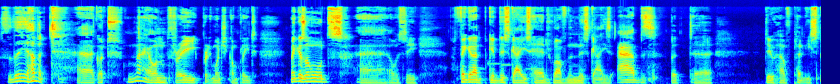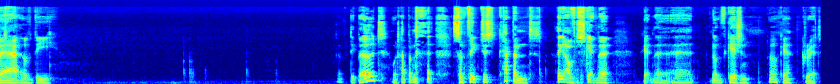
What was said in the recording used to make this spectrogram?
So there you have it. Uh, got now on three pretty much complete Megazords. Uh, obviously, I figured I'd give this guy's head rather than this guy's abs, but uh, do have plenty spare of the the bird. What happened? Something just happened. Think I'm just getting the getting the uh, notification. Okay, great.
